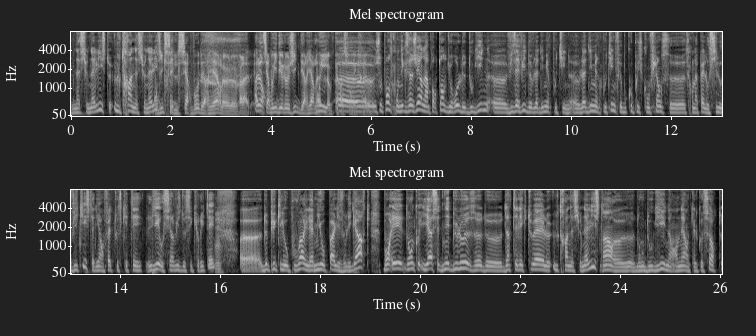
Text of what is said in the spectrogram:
nationaliste, ultra-nationaliste On dit que c'est le cerveau derrière, le, le, voilà, Alors, le cerveau idéologique derrière oui, l'opération euh, Je pense qu'on exagère l'importance du rôle de Douguin euh, vis-à-vis de Vladimir Poutine. Euh, Vladimir Poutine fait beaucoup plus confiance euh, ce qu'on appelle aux Siloviki, c'est-à-dire en fait tout ce qui était lié au service de sécurité. Mmh. depuis qu'il est au pouvoir, il a mis au pas les oligarques. Bon, et donc il y a cette nébuleuse d'intellectuels ultranationalistes, hein, euh, en est en quelque sorte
